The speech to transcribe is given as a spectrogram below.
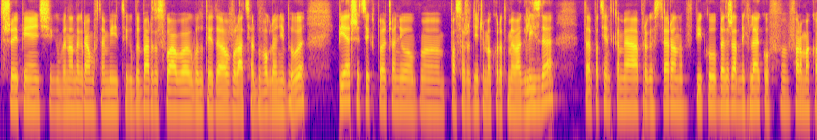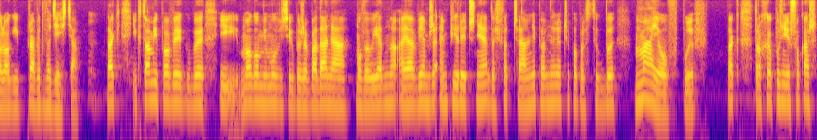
3-5 jakby nanogramów na mililitr, bardzo słabo, jakby tutaj te owulacje albo w ogóle nie były. Pierwszy cykl po leczeniu pasożytniczym akurat miała glizdę. Ta pacjentka miała progesteron w piku bez żadnych leków, farmakologii prawie 20. Tak? I kto mi powie, jakby, i mogą mi mówić, jakby, że badania mówią jedno, a ja wiem, że empirycznie, doświadczalnie pewne rzeczy po prostu jakby mają wpływ. Tak? Trochę później szukasz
